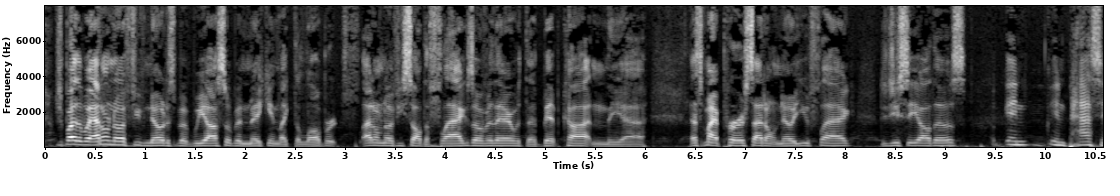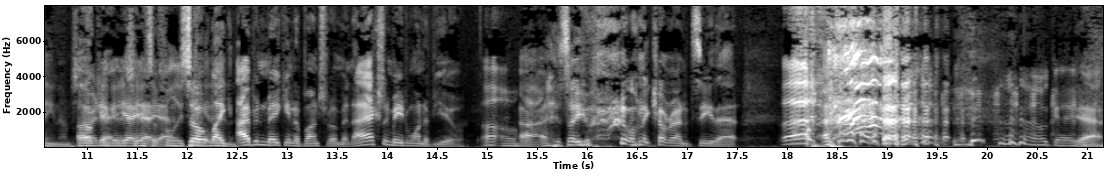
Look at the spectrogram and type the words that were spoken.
Which, by the way, I don't know if you've noticed, but we also been making like the Lulbert. I don't know if you saw the flags over there with the Bipcot and the. Uh, that's my purse. I don't know you flag. Did you see all those? In in passing. I'm sorry, I didn't get a yeah, chance yeah, to yeah. fully. So, take it like, in. I've been making a bunch of them, and I actually made one of you. uh-oh. Uh, so you want to come around and see that? okay, Yeah.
